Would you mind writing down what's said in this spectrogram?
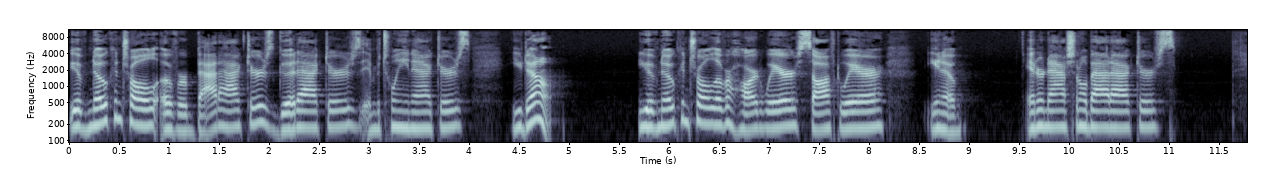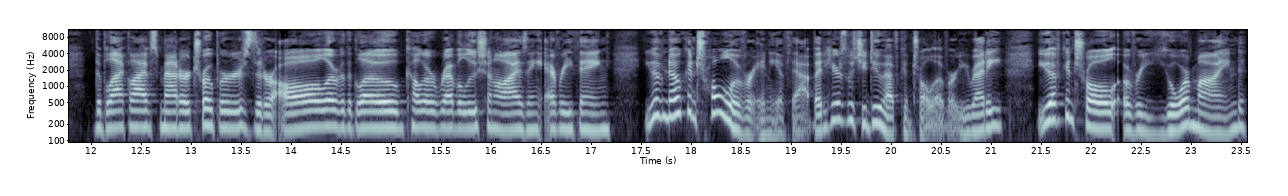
You have no control over bad actors, good actors, in between actors. You don't. You have no control over hardware, software, you know, international bad actors the Black Lives Matter tropers that are all over the globe, color revolutionizing everything. You have no control over any of that. But here's what you do have control over. You ready? You have control over your mind,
